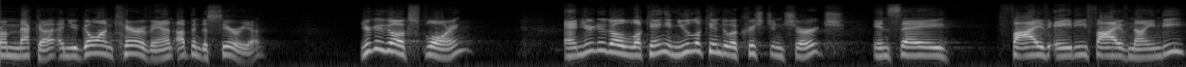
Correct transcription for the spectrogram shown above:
from Mecca and you go on caravan up into Syria, you're going to go exploring and you're going to go looking and you look into a Christian church in, say, 580, 590.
